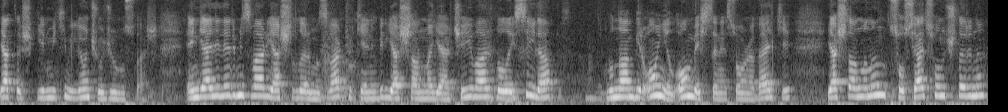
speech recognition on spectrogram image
yaklaşık 22 milyon çocuğumuz var. Engellilerimiz var, yaşlılarımız var. Türkiye'nin bir yaşlanma gerçeği var. Dolayısıyla bundan bir 10 yıl, 15 sene sonra belki yaşlanmanın sosyal sonuçlarını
